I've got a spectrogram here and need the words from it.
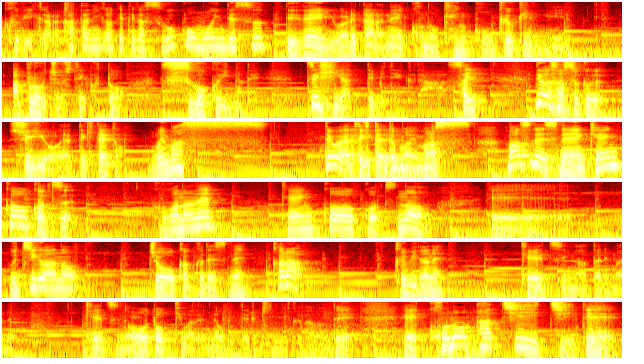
首から肩にかけてがすごく重いんですってね言われたらねこの健康虚筋にアプローチをしていくとすごくいいので是非やってみてください。では早速手技をやっていきたいと思います。ではやっていきたいと思います。まずですね肩甲骨。ここのね肩甲骨の、えー、内側の上角ですね。から首のね頸椎のあたりまで頸椎の凹凸起まで伸びてる筋肉なので、えー、この立ち位置で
